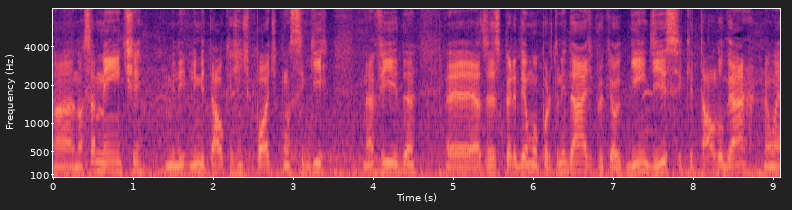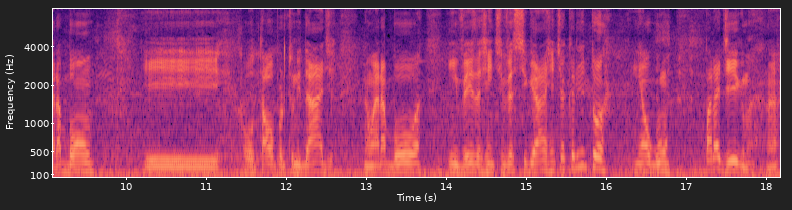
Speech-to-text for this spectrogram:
a nossa mente, limitar o que a gente pode conseguir na vida, é, às vezes perder uma oportunidade porque alguém disse que tal lugar não era bom e ou tal oportunidade não era boa, em vez da gente investigar, a gente acreditou em algum paradigma, né?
